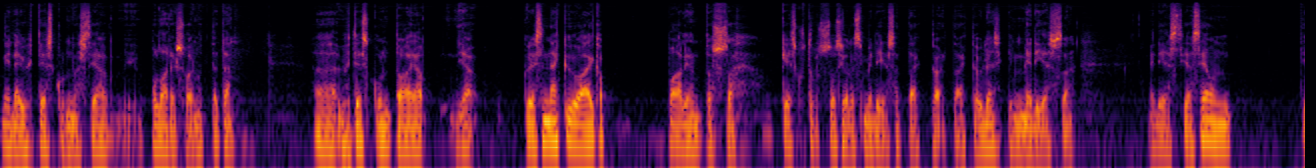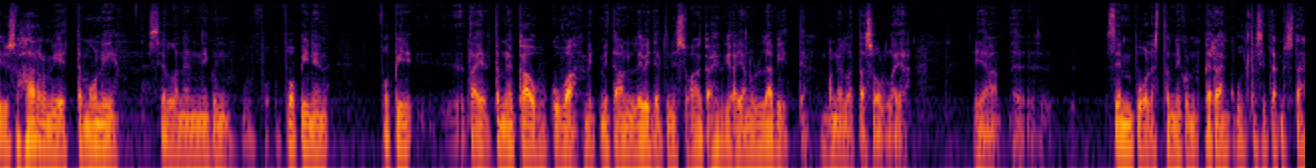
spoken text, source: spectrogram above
meidän yhteiskunnassa ja polarisoinut tätä ää, yhteiskuntaa. Ja, ja kyllä se näkyy aika paljon tuossa keskustelussa sosiaalisessa mediassa tai yleensäkin mediassa, mediassa. Ja se on tietysti harmi, että moni sellainen niin kuin fobinen, fobi, tai tämmöinen kauhukuva, mitä on levitelty, niin se on aika hyvin ajanut lävitte monella tasolla. Ja, ja sen puolesta niin peräänkuultaisi tämmöistä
